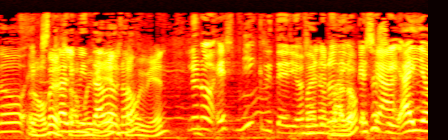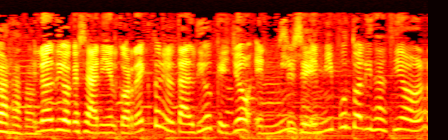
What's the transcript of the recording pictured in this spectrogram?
No, extra limitado, bien, ¿no? está muy bien. No, no, es mi criterio. O sea, Bueno, yo no claro. digo que Eso sea, sí, ahí llevas razón. No digo que sea ni el correcto ni el tal, digo que yo en mi, Sí, sí. en mi puntualización,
